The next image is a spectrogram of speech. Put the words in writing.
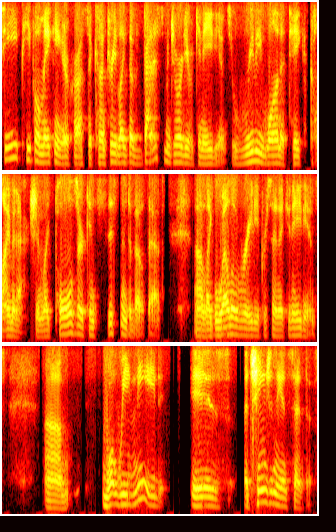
see people making it across the country. Like the vast majority of Canadians really want to take climate action. Like polls are consistent about that. Uh, like well over 80% of Canadians. Um, what we need is a change in the incentives.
